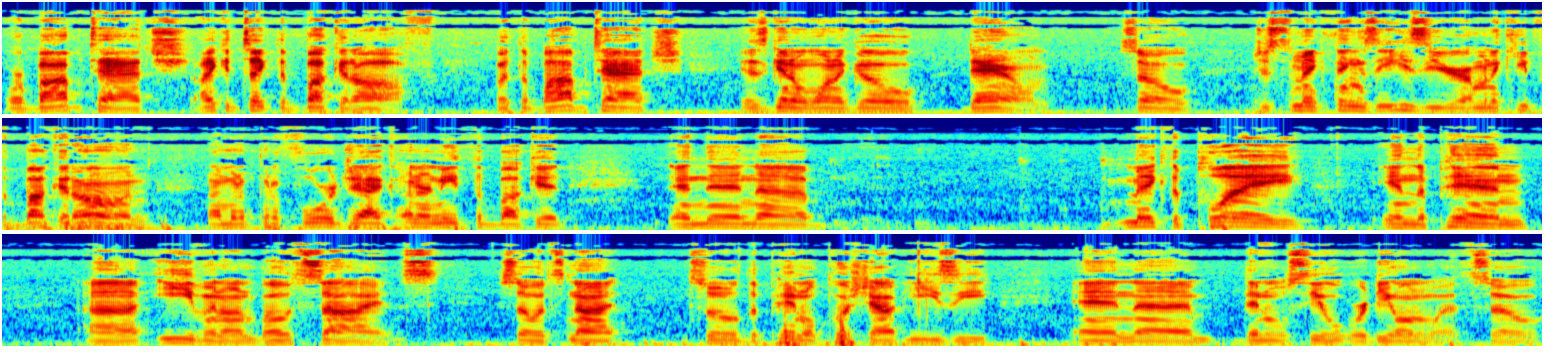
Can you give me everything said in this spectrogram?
or bobtach, I could take the bucket off, but the bobtach is gonna wanna go down. So just to make things easier, I'm gonna keep the bucket on. I'm gonna put a floor jack underneath the bucket and then uh, make the play in the pin uh, even on both sides. So it's not, so the pin will push out easy and uh, then we'll see what we're dealing with. So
